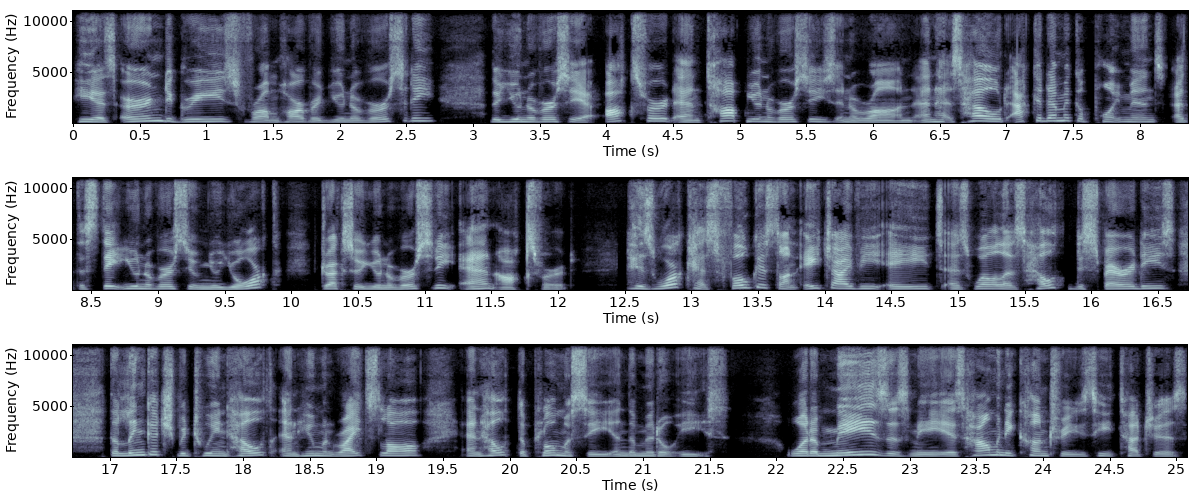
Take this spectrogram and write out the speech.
he has earned degrees from Harvard University, the University of Oxford, and top universities in Iran, and has held academic appointments at the State University of New York, Drexel University, and Oxford. His work has focused on HIV AIDS as well as health disparities, the linkage between health and human rights law, and health diplomacy in the Middle East. What amazes me is how many countries he touches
